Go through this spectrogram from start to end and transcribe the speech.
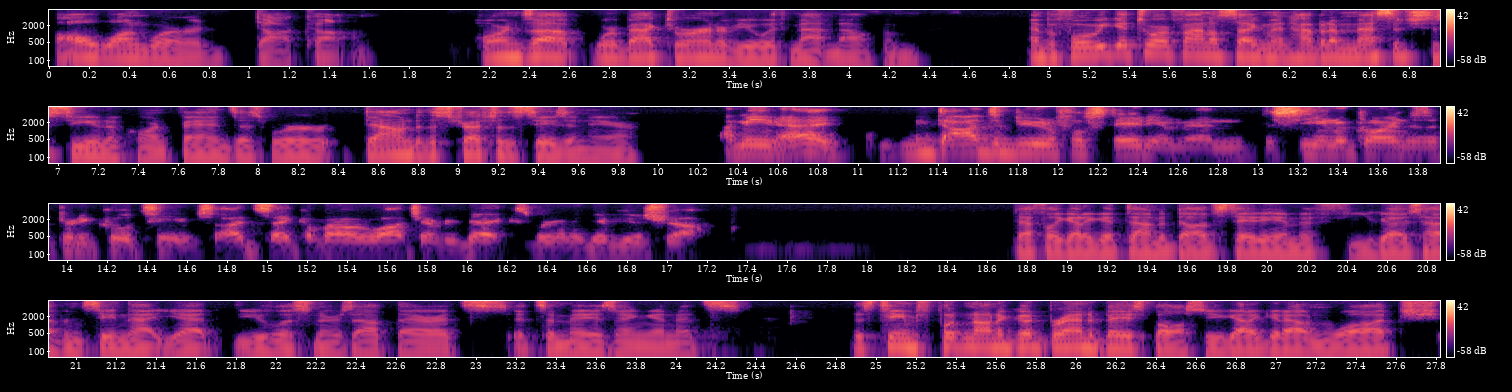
all one word.com. Horns up, we're back to our interview with Matt Malcolm. And before we get to our final segment, how about a message to Sea Unicorn fans as we're down to the stretch of the season here? I mean, hey, Dodd's a beautiful stadium, and the Sea Unicorns is a pretty cool team. So I'd say come out and watch every day because we're going to give you a shot. Definitely got to get down to Dodd Stadium if you guys haven't seen that yet. You listeners out there, it's it's amazing, and it's this team's putting on a good brand of baseball, so you got to get out and watch.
